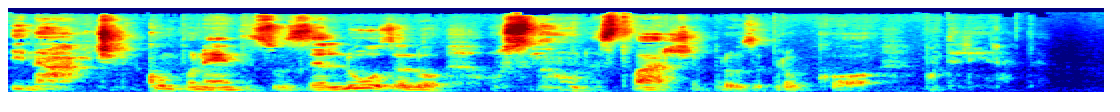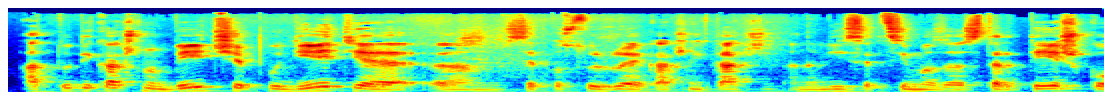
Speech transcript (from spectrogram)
dinamične komponente so zelo, zelo osnovna stvar, še pravzaprav, ko modelirate. A tudi kakšno večje podjetje um, se poslužuje kakšnih takšnih analiz, recimo za strateško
